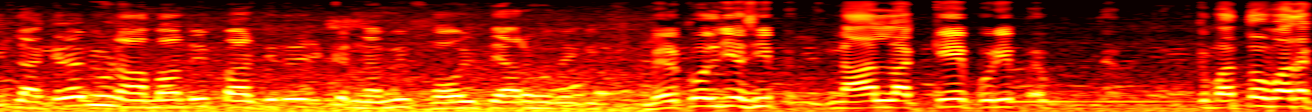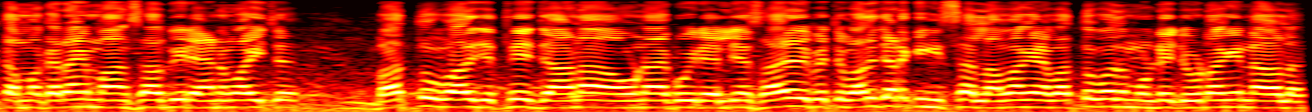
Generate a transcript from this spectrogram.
ਕੀ ਲੱਗ ਰਿਹਾ ਵੀ ਹੁਣ ਆਮ ਆਦਮੀ ਪਾਰਟੀ ਦੇ ਇੱਕ ਨਵੀਂ ਫੌਜ ਤਿਆਰ ਹੋਵੇਗੀ ਬਿਲਕੁਲ ਜੀ ਅਸੀਂ ਨਾਲ ਲੱਗ ਕੇ ਪੂਰੀ ਵੱਧ ਤੋਂ ਵੱਧ ਕੰਮ ਕਰਾਂਗੇ ਮਾਨ ਸਾਹਿਬ ਦੀ ਰਹਿਨਮਾਈ 'ਚ ਵੱਧ ਤੋਂ ਵੱਧ ਜਿੱਥੇ ਜਾਣਾ, ਆਉਣਾ, ਕੋਈ ਰੈਲੀਆਂ, ਸਾਰੇ ਦੇ ਵਿੱਚ ਵੱਧ ਚੜ ਕੇ ਹਿੱਸਾ ਲਾਵਾਂਗੇ, ਵੱਧ ਤੋਂ ਵੱਧ ਮੁੰਡੇ ਜੋੜਾਂਗੇ ਨਾਲ,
